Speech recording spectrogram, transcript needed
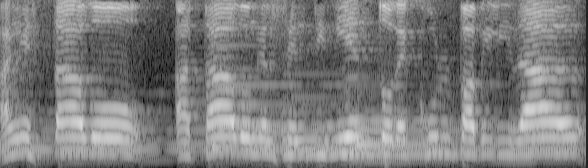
han estado atados en el sentimiento de culpabilidad.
